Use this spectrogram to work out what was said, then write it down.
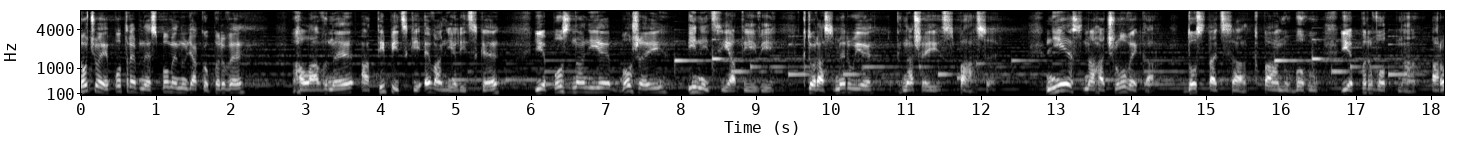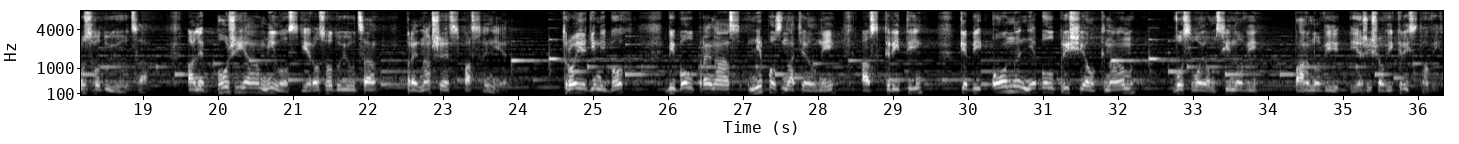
To, čo je potrebné spomenúť ako prvé, hlavné a typicky evanielické, je poznanie Božej iniciatívy, ktorá smeruje k našej spáse. Nie snaha človeka dostať sa k Pánu Bohu je prvotná a rozhodujúca, ale Božia milosť je rozhodujúca pre naše spasenie. Trojediný Boh by bol pre nás nepoznateľný a skrytý, keby On nebol prišiel k nám vo svojom synovi, pánovi Ježišovi Kristovi.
